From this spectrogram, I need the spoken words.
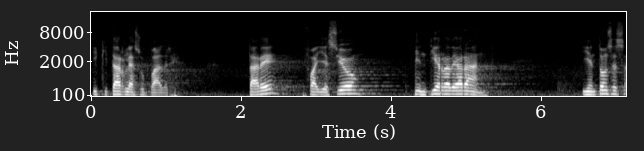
y quitarle a su padre. Taré falleció en tierra de Arán. Y entonces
